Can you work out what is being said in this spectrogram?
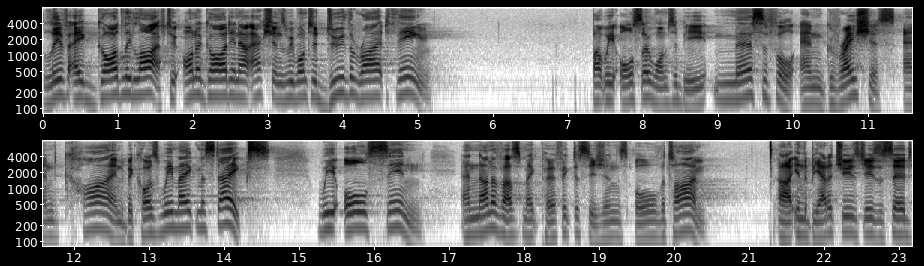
live a godly life, to honor God in our actions. We want to do the right thing. But we also want to be merciful and gracious and kind because we make mistakes. We all sin, and none of us make perfect decisions all the time. Uh, in the Beatitudes, Jesus said,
